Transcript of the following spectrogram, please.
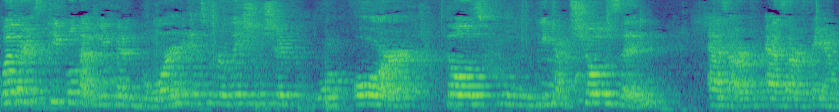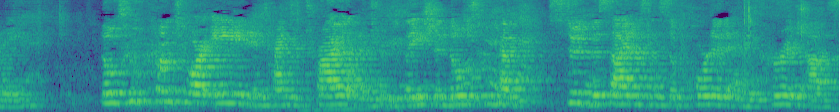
Whether it's people that we've been born into relationship those who we have chosen as our, as our family, those who come to our aid in times of trial and tribulation, those who have stood beside us and supported and encouraged us,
